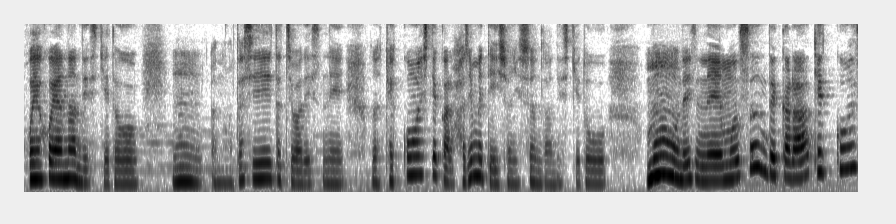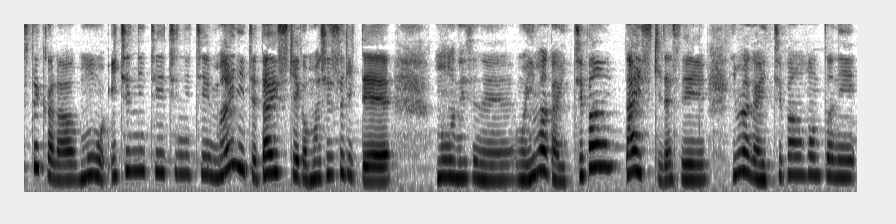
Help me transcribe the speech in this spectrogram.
ほやほやなんですけど、うん、あの私たちはですね結婚してから初めて一緒に住んだんですけどもうですねもう住んでから結婚してからもう一日一日毎日大好きが増しすぎてもうですねもう今が一番大好きだし今が一番本当に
